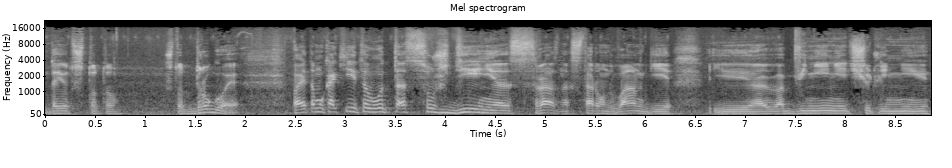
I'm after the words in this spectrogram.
дает что-то что-то другое. Поэтому какие-то вот осуждения с разных сторон Ванги и обвинения чуть ли не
